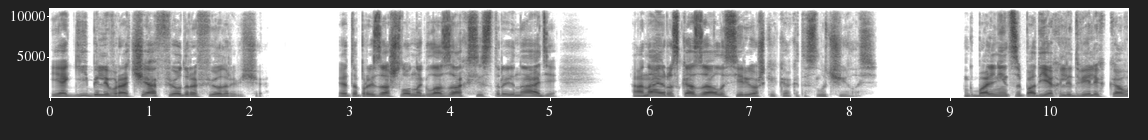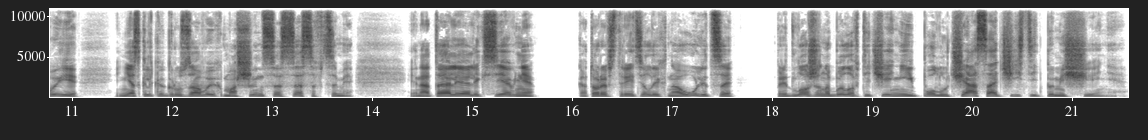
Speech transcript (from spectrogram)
и о гибели врача Федора Федоровича. Это произошло на глазах сестры Нади — она и рассказала Сережке, как это случилось. К больнице подъехали две легковые и несколько грузовых машин с эсэсовцами, и Наталье Алексеевне, которая встретила их на улице, предложено было в течение получаса очистить помещение.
